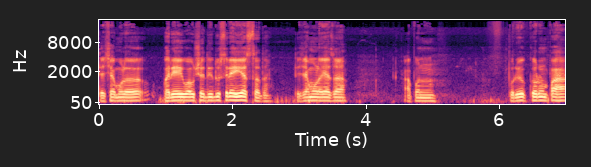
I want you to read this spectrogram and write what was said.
त्याच्यामुळं पर्यायी औषधी दुसऱ्याही असतात. त्याच्यामुळं याचा आपण प्रयोग करून पहा.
